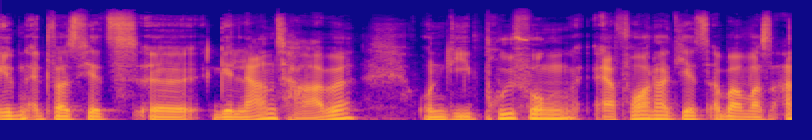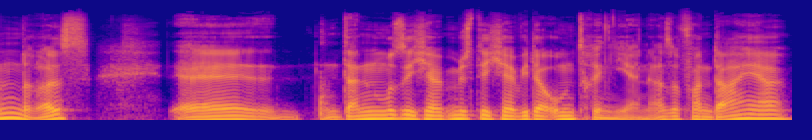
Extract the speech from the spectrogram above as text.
irgendetwas jetzt äh, gelernt habe und die Prüfung erfordert jetzt aber was anderes, äh, dann muss ich ja, müsste ich ja wieder umtrainieren. Also von daher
